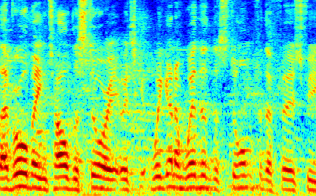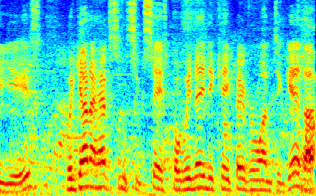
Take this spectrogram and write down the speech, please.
they've all been told the story. It's, we're going to weather the storm for the first few years. We're going to have some success, but we need to keep everyone together.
